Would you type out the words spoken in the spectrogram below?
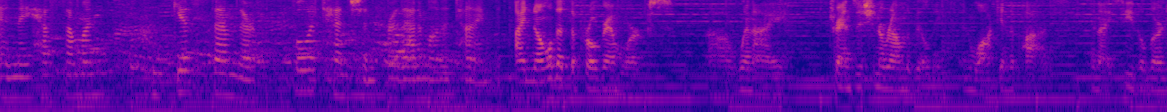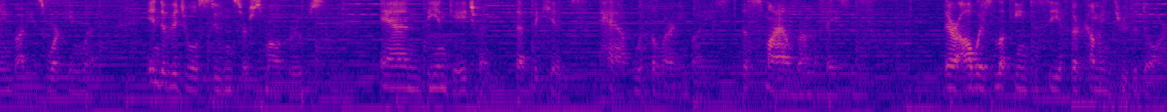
and they have someone who gives them their full attention for that amount of time. I know that the program works uh, when I transition around the building and walk into pods and I see the learning buddies working with individual students or small groups and the engagement that the kids have with the learning buddies, the smiles on the faces. They're always looking to see if they're coming through the door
